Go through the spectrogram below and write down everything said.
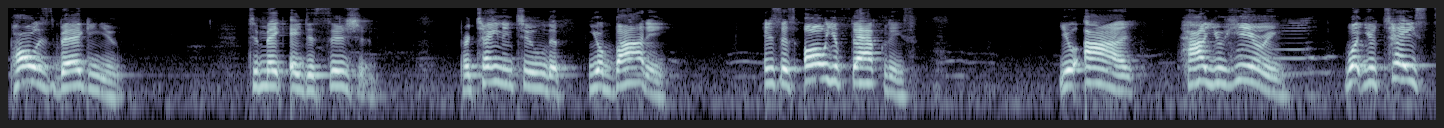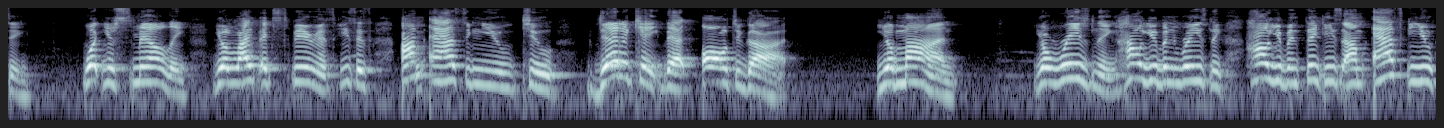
Paul is begging you to make a decision pertaining to the, your body. And it says all your faculties, your eye, how you're hearing, what you're tasting, what you're smelling, your life experience. He says, I'm asking you to dedicate that all to God. Your mind, your reasoning, how you've been reasoning, how you've been thinking. Says, I'm asking you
